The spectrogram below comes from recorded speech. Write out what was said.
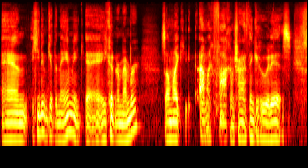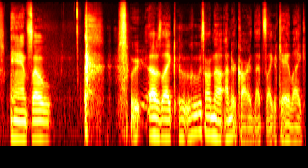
and he didn't get the name, he eh, he couldn't remember. So I'm like, I'm like, fuck, I'm trying to think of who it is, and so I was like, who's on the undercard? That's like, okay, like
